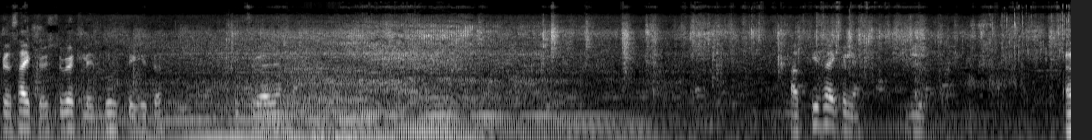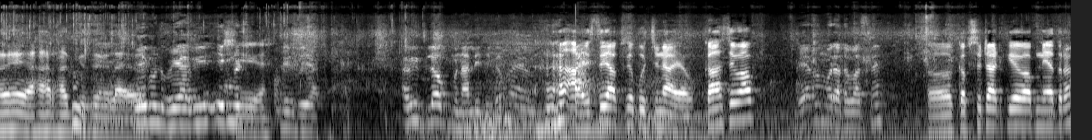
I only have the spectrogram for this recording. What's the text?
आपल्या सायकलिस्ट भेटले बहुतेक इथं. वेळा त्यांना आपकी सायकल आहे. अरे यार हाथ किसने मिलाया एक मिनट भैया अभी एक मिनट प्लीज़ भैया. अभी ब्लॉग बना लीजिएगा मैं। ऐसे आपसे पूछने आया हूँ। कहाँ से हो आप? भैया मैं मुरादाबाद से। अ, कब से स्टार्ट किया हो आपने यात्रा?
